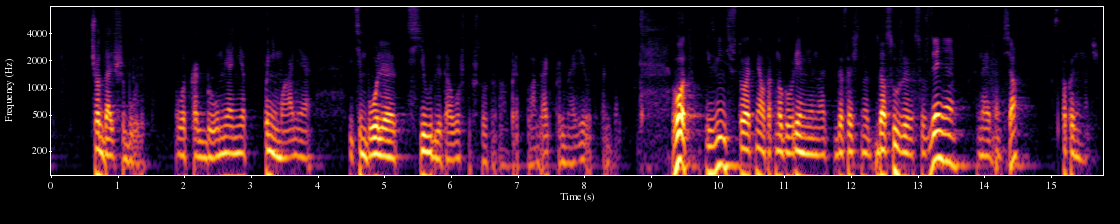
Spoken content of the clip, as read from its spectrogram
что дальше будет. Вот как бы у меня нет понимания и тем более сил для того, чтобы что-то там предполагать, прогнозировать и так далее. Вот, извините, что отнял так много времени на достаточно досужие рассуждения. На этом все. Спокойной ночи.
